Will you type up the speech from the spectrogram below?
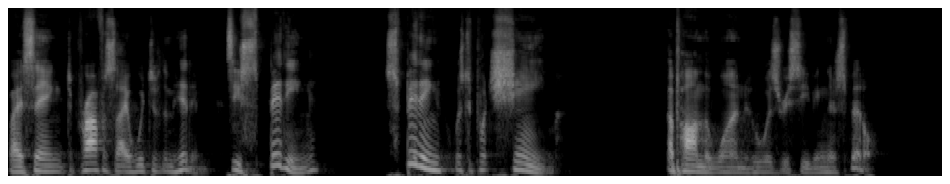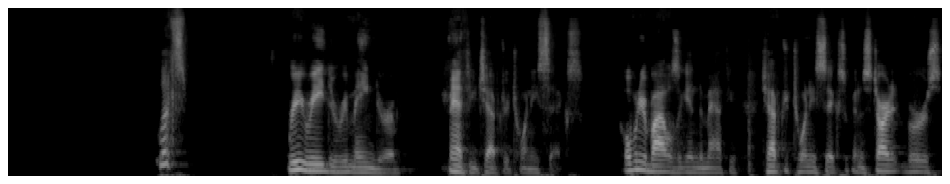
by saying to prophesy which of them hit him. See, spitting, spitting was to put shame upon the one who was receiving their spittle. Let's reread the remainder of Matthew chapter 26. Open your Bibles again to Matthew chapter 26. We're going to start at verse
